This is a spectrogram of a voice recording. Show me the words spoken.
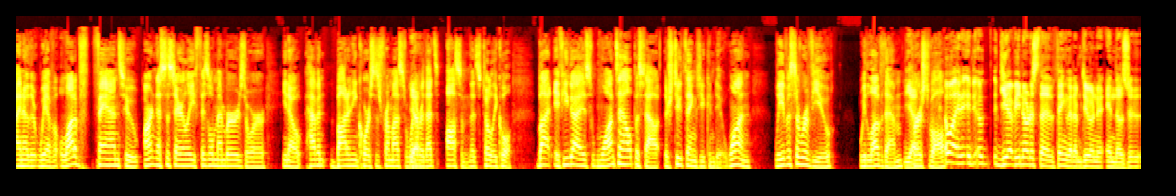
I know that we have a lot of fans who aren't necessarily Fizzle members or you know haven't bought any courses from us or whatever. Yeah. That's awesome. That's totally cool. But if you guys want to help us out, there's two things you can do. One, leave us a review. We love them. Yeah. First of all, oh, and it, it, uh, do you have you noticed the thing that I'm doing in those, uh,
